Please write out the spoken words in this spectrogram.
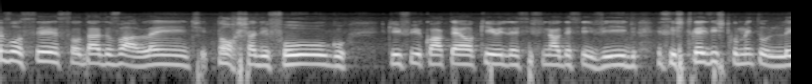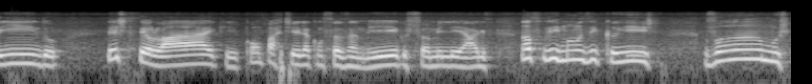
Até você, soldado valente, tocha de fogo, que ficou até aqui nesse final desse vídeo, esses três instrumentos lindos. Deixe seu like, compartilha com seus amigos, familiares, nossos irmãos em Cristo. Vamos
